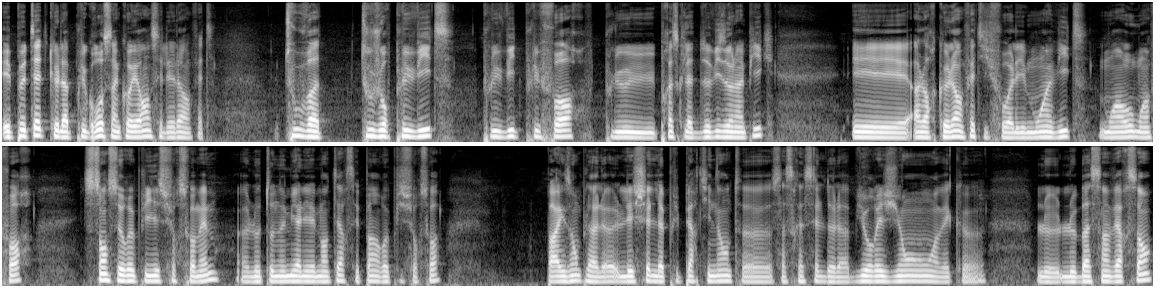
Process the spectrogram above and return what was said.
Et peut-être que la plus grosse incohérence, elle est là en fait. Tout va toujours plus vite, plus vite, plus fort, plus presque la devise olympique. Alors que là, en fait, il faut aller moins vite, moins haut, moins fort, sans se replier sur soi-même. Euh, L'autonomie alimentaire, c'est pas un repli sur soi. Par exemple, à le- l'échelle la plus pertinente, euh, ça serait celle de la biorégion avec euh, le, bassin versant.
